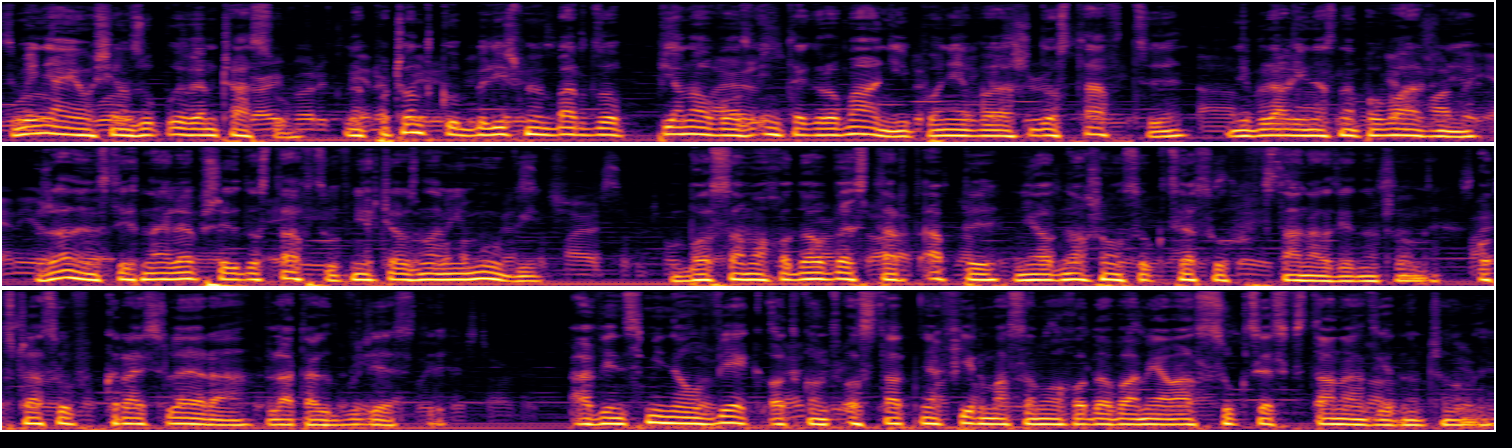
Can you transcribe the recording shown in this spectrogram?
zmieniają się z upływem czasu. Na początku byliśmy bardzo pionowo zintegrowani, ponieważ dostawcy nie brali nas na poważnie. Żaden z tych najlepszych dostawców nie chciał z nami mówić, bo samochodowe start-upy nie odnoszą sukcesów w Stanach Zjednoczonych od czasów Chryslera w latach 20. A więc minął wiek, odkąd ostatnia firma samochodowa miała sukces w Stanach Zjednoczonych,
